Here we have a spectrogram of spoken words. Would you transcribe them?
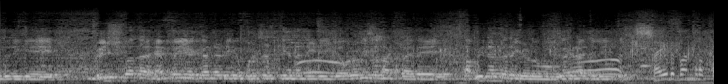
ಇವರಿಗೆ ವಿಶ್ವದ ಹೆಮ್ಮೆಯ ಕನ್ನಡಿಗ ಪ್ರಶಸ್ತಿಯನ್ನು ನೀಡಿ ಗೌರವಿಸಲಾಗ್ತಾ ಇದೆ. ಅಭಿನಂದನೆಗಳು ಸೈಡ್ ಬಂದ್ರಪ್ಪ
